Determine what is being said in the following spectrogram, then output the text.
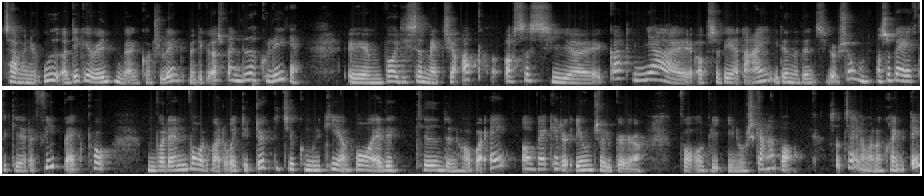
tager man jo ud, og det kan jo enten være en konsulent, men det kan også være en leder kollega, øh, hvor de så matcher op, og så siger, godt, jeg observerer dig i den og den situation, og så bagefter giver jeg dig feedback på, hvordan, hvor du var du rigtig dygtig til at kommunikere, hvor er det kæden den hopper af, og hvad kan du eventuelt gøre for at blive endnu skarpere. Så taler man omkring det,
